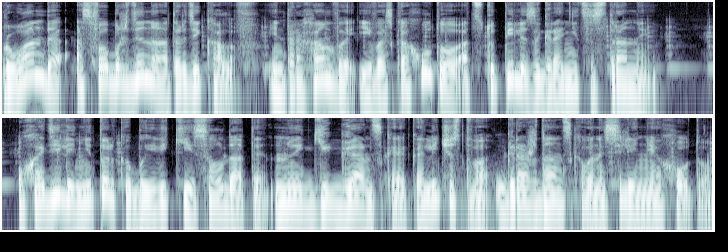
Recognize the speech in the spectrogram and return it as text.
Руанда освобождена от радикалов. Интрахамва и войска Хуту отступили за границы страны. Уходили не только боевики и солдаты, но и гигантское количество гражданского населения Хуту.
